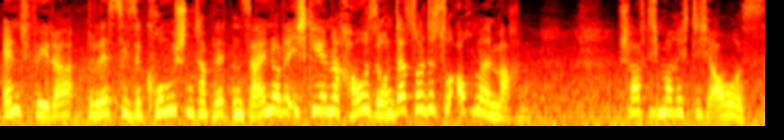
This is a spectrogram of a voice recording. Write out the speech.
Entweder du lässt diese komischen Tabletten sein oder ich gehe nach Hause und das solltest du auch mal machen. Schlaf dich mal richtig aus.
